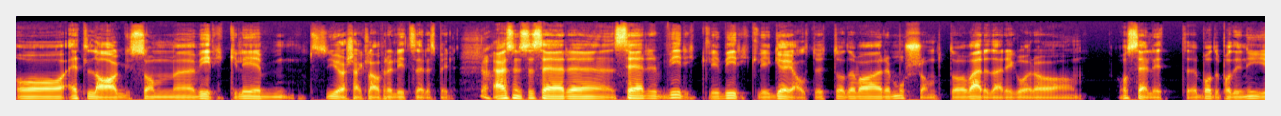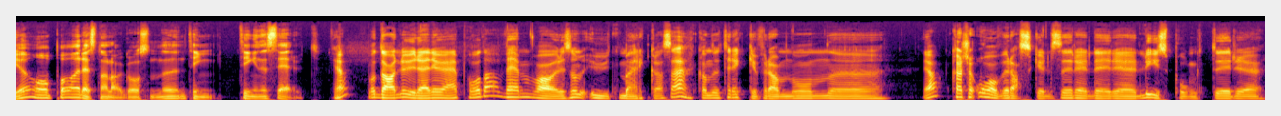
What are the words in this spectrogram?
og et lag som eh, virkelig mm, gjør seg klar for eliteseriespill. Jeg syns det ser, ser virkelig, virkelig gøyalt ut, og det var morsomt å være der i går og, og se litt eh, både på de nye og på resten av laget, åssen ting, tingene ser ut. Ja, og da lurer jeg på, da, hvem var det som utmerka seg? Kan du trekke fram noen, eh, ja, kanskje overraskelser eller eh, lyspunkter.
